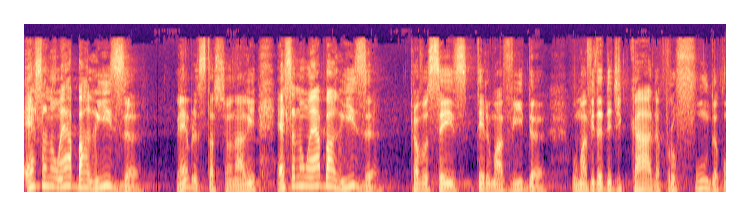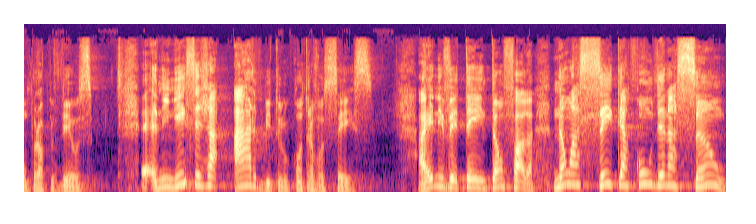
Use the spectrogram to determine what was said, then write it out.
Essa não é a baliza. Lembra de estacionar ali? Essa não é a baliza para vocês terem uma vida, uma vida dedicada, profunda com o próprio Deus. É, ninguém seja árbitro contra vocês. A NVT então fala: não aceite a condenação.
